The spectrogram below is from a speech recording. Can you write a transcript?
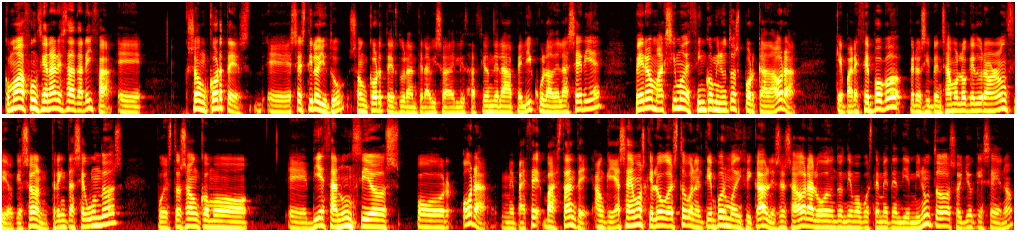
¿Cómo va a funcionar esta tarifa? Eh, son cortes, eh, es estilo YouTube, son cortes durante la visualización de la película o de la serie, pero máximo de 5 minutos por cada hora. Que parece poco, pero si pensamos lo que dura un anuncio, que son 30 segundos, pues estos son como eh, 10 anuncios por hora. Me parece bastante. Aunque ya sabemos que luego esto con el tiempo es modificable. Eso es ahora, luego de un tiempo pues te meten 10 minutos o yo qué sé, ¿no?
